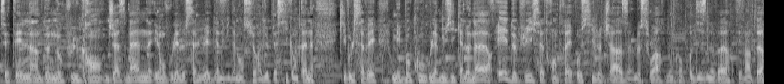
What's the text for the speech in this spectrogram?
C'était l'un de nos plus grands jazzmen et on voulait le saluer, bien évidemment, sur Radio Classique Antenne, qui, vous le savez, met beaucoup la musique à l'honneur. Et depuis cette rentrée, aussi le jazz, le soir, donc entre 19h et 20h,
